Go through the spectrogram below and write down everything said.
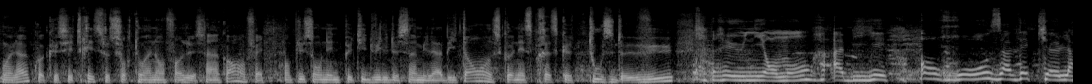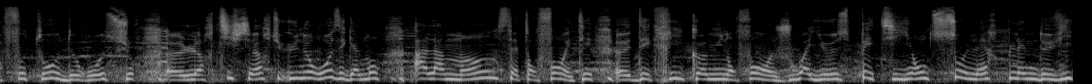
voilà, quoi que c'est triste, surtout un enfant de 5 ans en fait. En plus, on est une petite ville de 5000 habitants, on se connaissent presque tous de vue. Réunis en nombre, habillés en rose avec la photo de Rose sur leur t-shirt, une rose également à la main. Cet enfant était décrit comme une enfant joyeuse, pétillante, solaire, pleine de vie,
